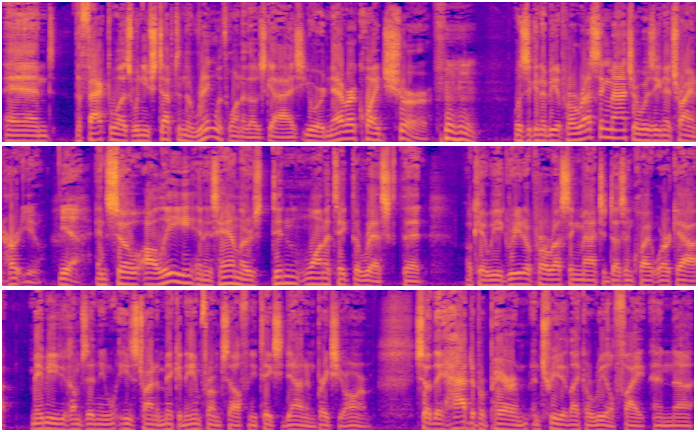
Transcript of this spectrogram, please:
And the fact was, when you stepped in the ring with one of those guys, you were never quite sure was it going to be a pro wrestling match or was he going to try and hurt you? Yeah. And so Ali and his handlers didn't want to take the risk that, okay, we agreed to a pro wrestling match, it doesn't quite work out. Maybe he comes in, he, he's trying to make a name for himself, and he takes you down and breaks your arm. So they had to prepare and, and treat it like a real fight. And uh,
